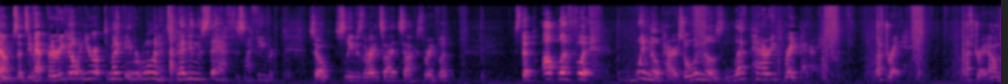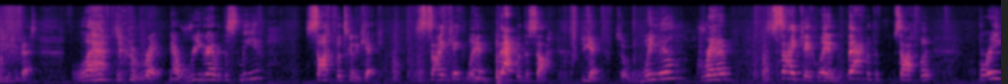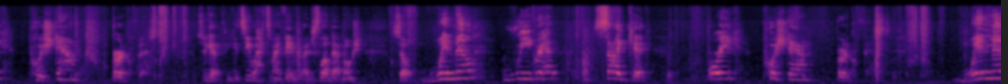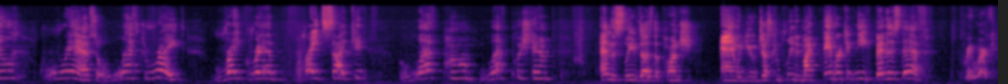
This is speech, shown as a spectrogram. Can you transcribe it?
I'm Sensei Matt Federico, and you're up to my favorite one. It's bending the staff. This is my favorite. So, sleeve is the right side, sock is the right foot. Step up, left foot, windmill parry. So windmill is left parry, right parry. Left, right. Left, right. I'm doing too fast. Left, right. Now re-grab with the sleeve. Sock foot's gonna kick. Side kick, land back with the sock. Again, so windmill, grab, side kick, land back with the sock foot, break, push down, vertical fist. So again, you can see why it's my favorite. I just love that motion. So windmill, re-grab, side kick, break, push down, vertical fist. Windmill, grab, so left, right, right grab, right side kick, left palm, left push down, and the sleeve does the punch. And you just completed my favorite technique, bend the staff. Great work.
